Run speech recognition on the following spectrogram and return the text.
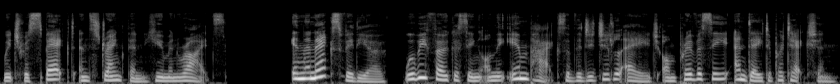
which respect and strengthen human rights. In the next video, we'll be focusing on the impacts of the digital age on privacy and data protection.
